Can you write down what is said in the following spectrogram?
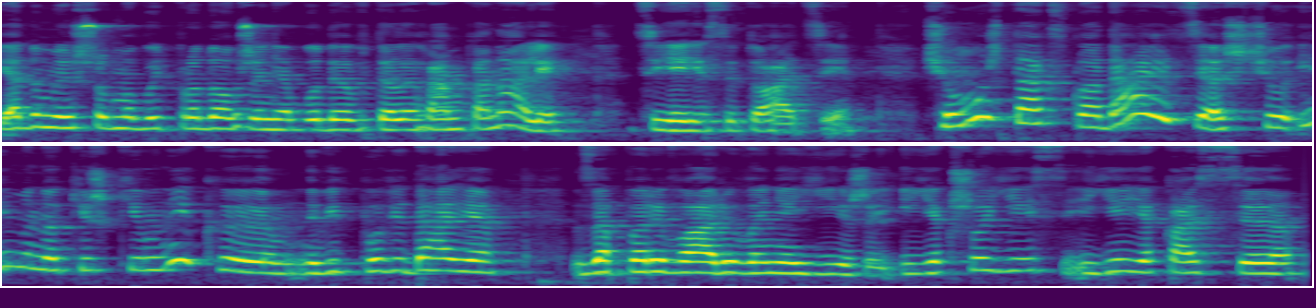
Я думаю, що, мабуть, продовження буде в телеграм-каналі цієї ситуації. Чому ж так складається, що іменно кишківник е, відповідає за переварювання їжі? І якщо є, є якась е,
